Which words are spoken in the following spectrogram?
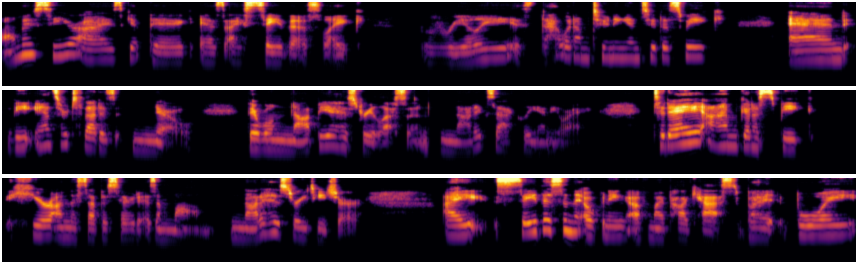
almost see your eyes get big as I say this like, really? Is that what I'm tuning into this week? And the answer to that is no. There will not be a history lesson. Not exactly, anyway. Today, I'm going to speak here on this episode as a mom, not a history teacher. I say this in the opening of my podcast, but boy,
